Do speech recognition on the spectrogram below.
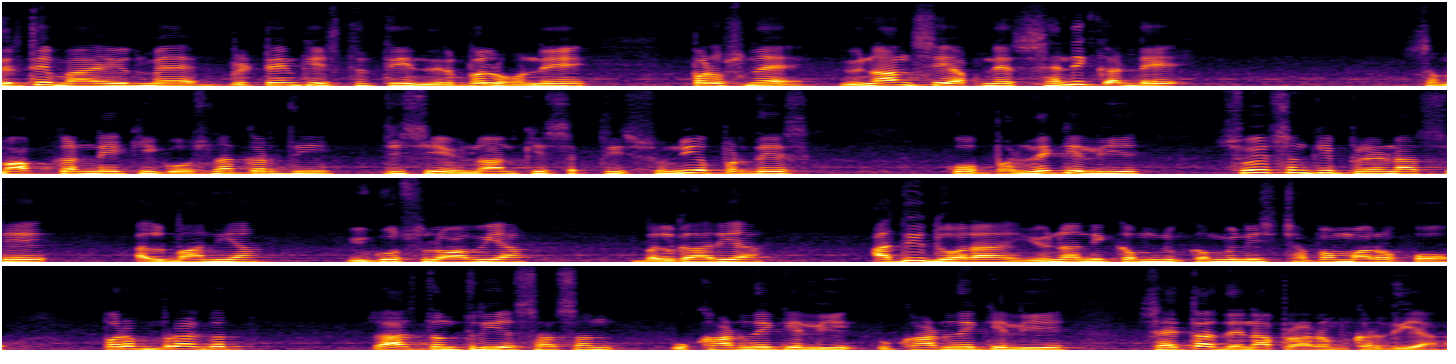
द्वितीय महायुद्ध में ब्रिटेन की स्थिति निर्बल होने पर उसने यूनान से अपने सैनिक अड्डे समाप्त करने की घोषणा कर दी, जिससे यूनान की शक्ति शून्य प्रदेश को भरने के लिए सोवियत संघ की प्रेरणा से अल्बानिया, यूगोस्लाविया, बल्गारिया आदि द्वारा यूनानी कम्युनिस्ट छापामारों को परंपरागत राजतंत्रीय शासन उखाड़ने के लिए, उखाड़ने के लिए सहायता देना प्रारंभ कर दिया।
